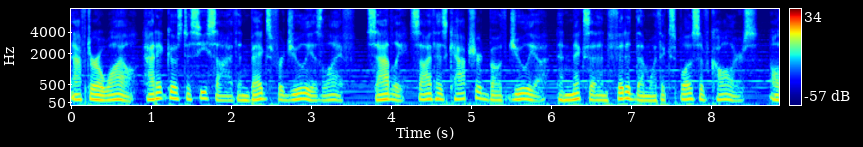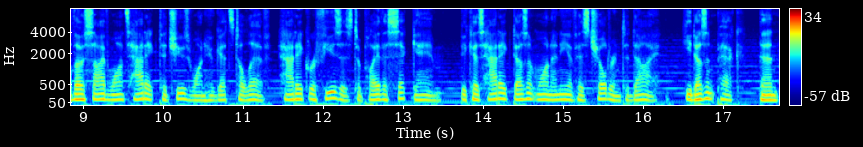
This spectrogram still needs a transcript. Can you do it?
After a while, Haddock goes to see Scythe and begs for Julia's life. Sadly, Scythe has captured both Julia and Miksa and fitted them with explosive collars. Although Scythe wants Haddock to choose one who gets to live, Haddock refuses to play the sick game because Haddock doesn't want any of his children to die. He doesn't pick. Then,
